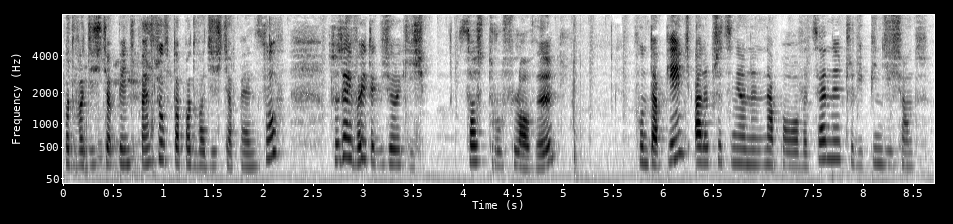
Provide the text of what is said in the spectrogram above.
po 25 pensów to po 20 pensów. Tutaj Wojtek wziął jakiś sos truflowy. Funta 5, ale przeceniony na połowę ceny, czyli 50.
